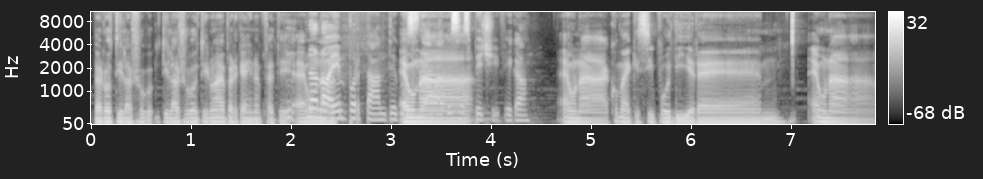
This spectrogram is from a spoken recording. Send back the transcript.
però ti lascio, ti lascio, continuare perché in effetti è no, una... No, è importante questa, è una, questa specifica. È una... com'è che si può dire? È una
